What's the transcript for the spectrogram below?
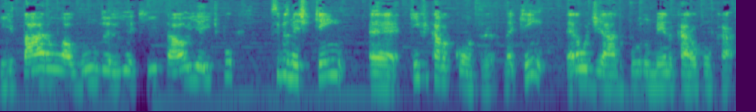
irritaram alguns ali aqui e tal, e aí, tipo, simplesmente quem, é, quem ficava contra, né, quem era odiado por Lumena, Carol com K,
